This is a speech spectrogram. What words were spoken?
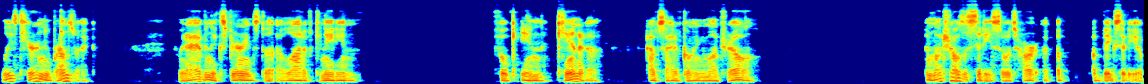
at least here in New Brunswick. I mean, I haven't experienced a, a lot of Canadian folk in Canada outside of going to Montreal and Montreal's a city, so it's hard. A, a, a big city. A,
